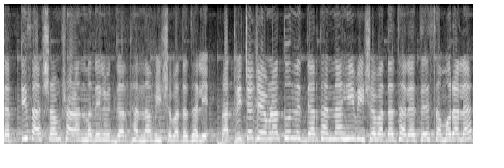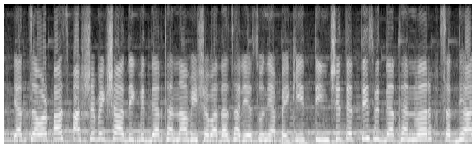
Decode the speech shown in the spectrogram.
तेहतीस आश्रम शाळांमधील विद्यार्थ्यांना विषबाधा झाली आहे. रात्रीच्या जेवणातून विद्यार्थ्यांना ही विषबाधा झाल्याचे समोर आलं यात जवळपास पाचशेपेक्षा अधिक विद्यार्थ्यांना विषबाधा झाली असून यापैकी तीनशे तेहतीस विद्यार्थ्यांवर सध्या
